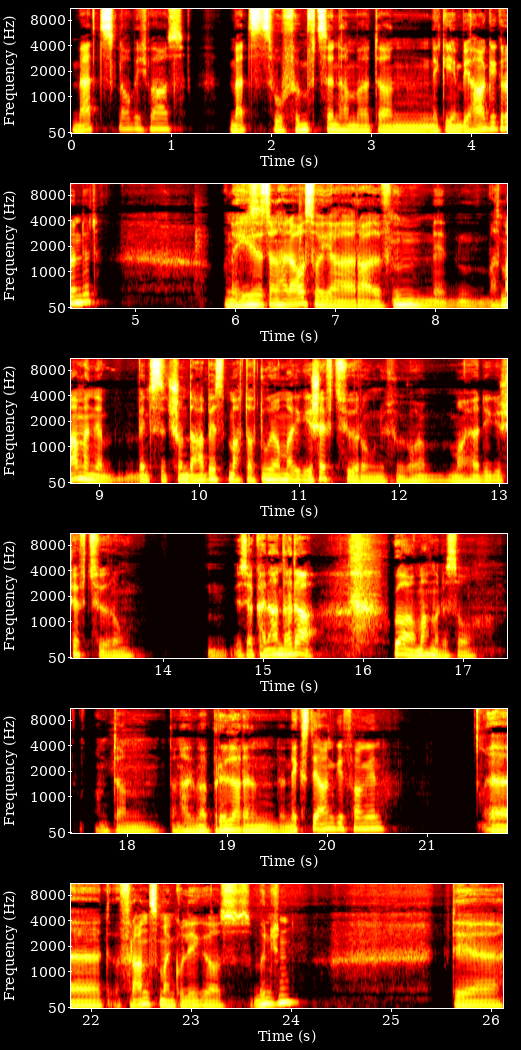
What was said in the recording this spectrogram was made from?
März, glaube ich, war es. März 2015 haben wir dann eine GmbH gegründet. Und da hieß es dann halt auch so, ja, Ralf, hm, was machen wir denn? Wenn du jetzt schon da bist, mach doch du doch mal die Geschäftsführung. Ich so, ja, mach ja die Geschäftsführung. Ist ja kein anderer da. Ja, machen wir das so. Und dann, dann hat im April hat dann der nächste angefangen. Äh, Franz, mein Kollege aus München, der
